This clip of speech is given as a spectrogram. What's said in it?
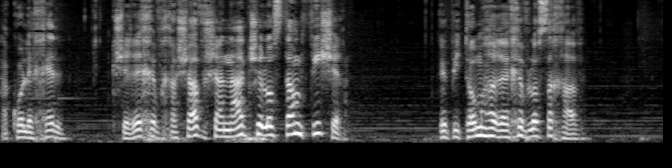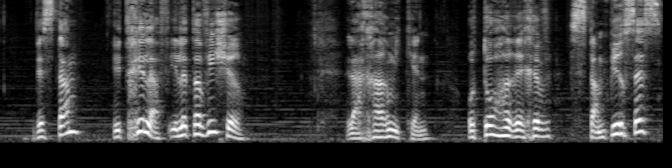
הכל החל כשרכב חשב שהנהג שלו סתם פישר, ופתאום הרכב לא סחב, וסתם התחיל להפעיל את הווישר. לאחר מכן, אותו הרכב סתם פרסס,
